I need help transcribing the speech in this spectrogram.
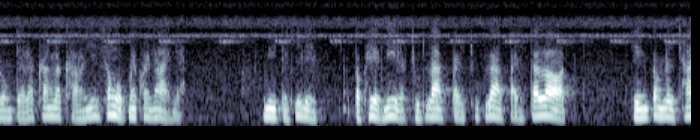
ลงแต่ละครั้งละคราวนี้สงบไม่ค่อยได้แหละมีแต่กิเลสประเภทนี้แหละฉุดลากไปฉุดลากไปตลอด จึงต้องได้ใช้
